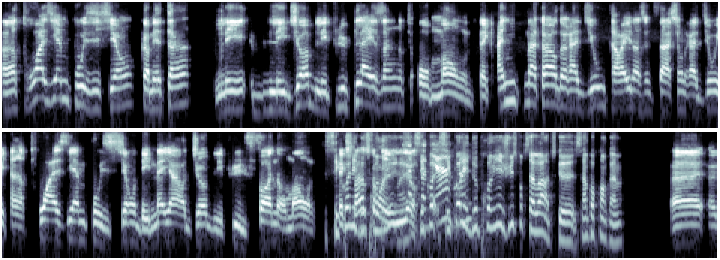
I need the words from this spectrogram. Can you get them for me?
en troisième position comme étant les, les jobs les plus plaisantes au monde. Fait animateur de radio, travailler dans une station de radio est en troisième position des meilleurs jobs les plus fun au monde. C'est quoi les deux premiers l'a. C'est quoi, c'est quoi les deux premiers, juste pour savoir, parce que c'est important quand même. Euh, un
